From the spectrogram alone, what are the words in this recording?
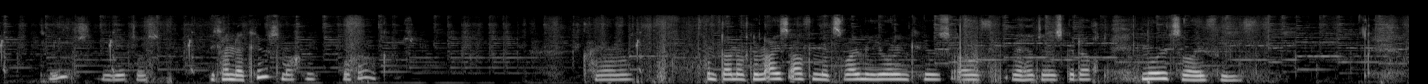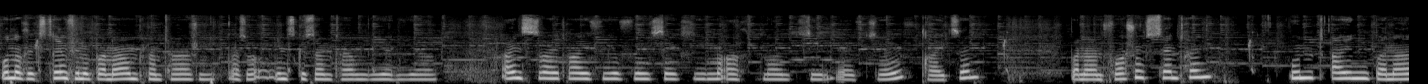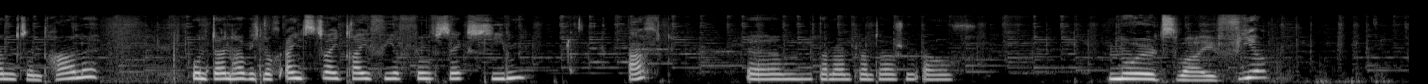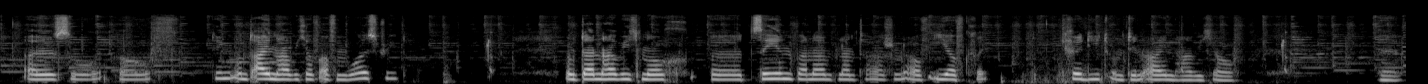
Kills. Wie geht das? Wie kann der Kills machen? Oha. Keine Ahnung. Und dann noch einen Eisaffen mit 2 Millionen Kills auf, wer hätte es gedacht, 025. Und noch extrem viele Bananenplantagen. Also insgesamt haben wir hier 1, 2, 3, 4, 5, 6, 7, 8, 9, 10, 11, 12, 13 Bananenforschungszentren und eine Bananenzentrale. Und dann habe ich noch 1, 2, 3, 4, 5, 6, 7, 8 ähm, Bananenplantagen auf 024. Also auf Ding. Und einen habe ich auf Affen Wall Street. Und dann habe ich noch äh, 10 Bananenplantagen auf I auf Kredit und den einen habe ich auf äh,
